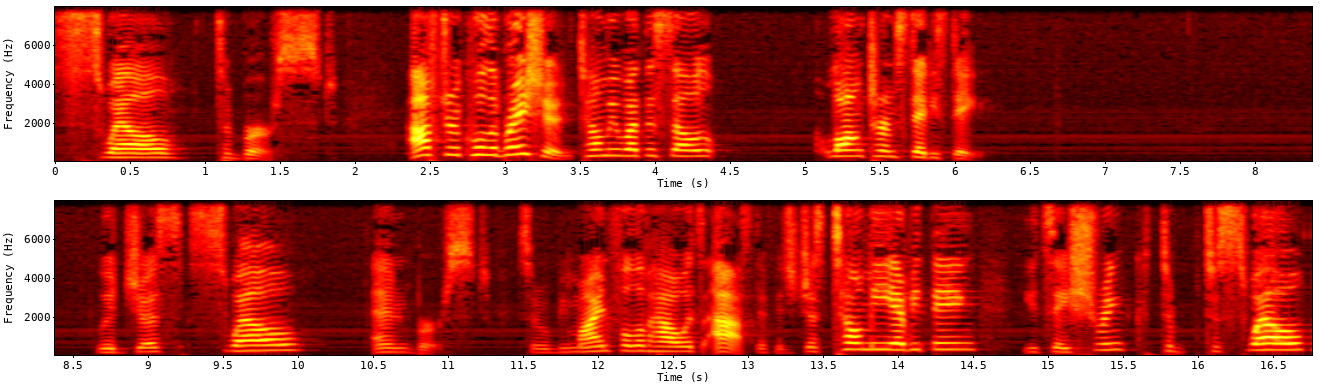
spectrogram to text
swell to burst. After equilibration, tell me what the cell long term steady state would just swell and burst. So be mindful of how it's asked. If it's just tell me everything, you'd say shrink to, to swell.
